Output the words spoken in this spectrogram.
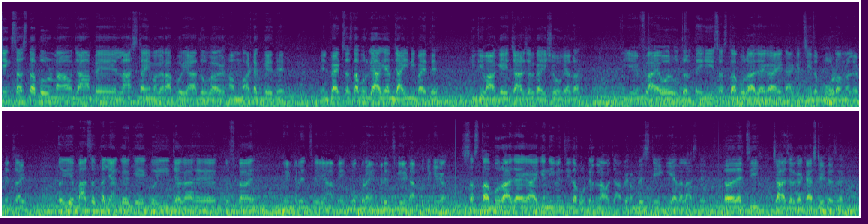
reaching Sastapur now जहाँ पे लास्ट टाइम अगर आपको याद होगा, हम अटक गए थे। इनफैक्ट सस्तापुर के आगे हम जा ही नहीं पाए थे, क्योंकि वहाँ के चार्जर का इशू हो गया था। ये फ्लाईओवर उतरते ही सस्तापुर आ जाएगा। एक I can see the board on my left hand side तो ये बासव कल्याण करके कोई जगह है, उसका एंट्रेंस है यहाँ पे। एक बहुत बड़ा एंट्रेंस गेट आपको दिखेगा। सस्तापुर आ जाएगा। I can even see the hotel now जहाँ पे हमने स्टे किया था लास्ट टाइम तो लेट्स सी चार्जर का क्या स्टेटस है।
